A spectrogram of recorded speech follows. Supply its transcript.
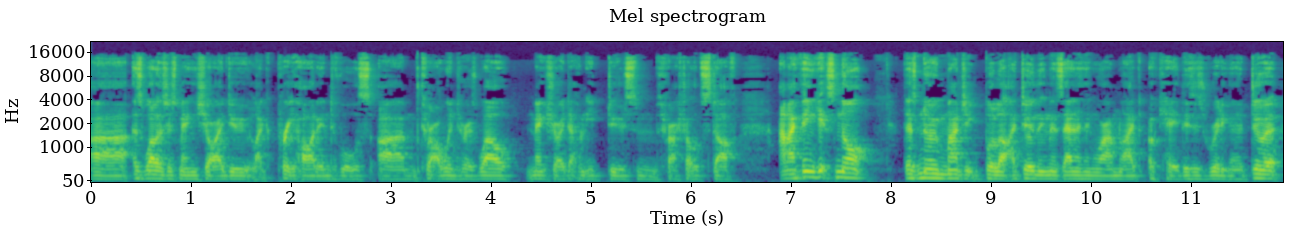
uh, as well as just making sure I do like pretty hard intervals um, throughout winter as well. Make sure I definitely do some threshold stuff. And I think it's not, there's no magic bullet. I don't think there's anything where I'm like, okay, this is really going to do it.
